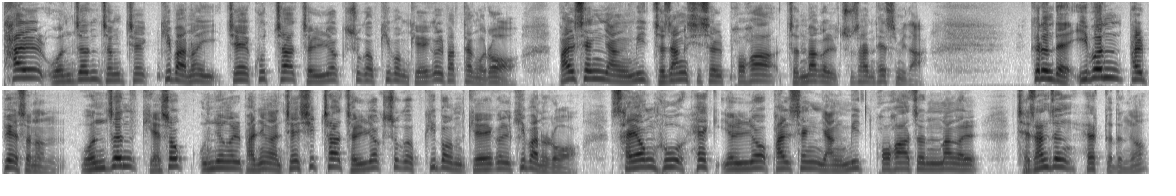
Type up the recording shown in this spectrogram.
탈원전 정책 기반의 제9차 전력 수급 기본 계획을 바탕으로 발생량 및 저장 시설 포화 전망을 추산했습니다. 그런데 이번 발표에서는 원전 계속 운영을 반영한 제10차 전력 수급 기본 계획을 기반으로 사용 후 핵 연료 발생량 및 포화 전망을 재산정했거든요.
